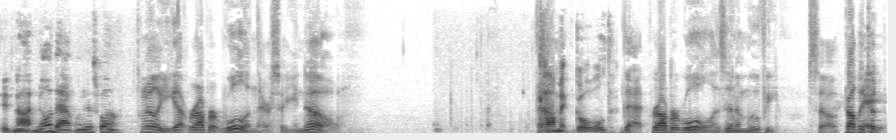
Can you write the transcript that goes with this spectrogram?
did not know that one as well. Well, you got Robert Wuhl in there, so you know Comic Gold. that Robert Wuhl is in a movie. So probably Hey. took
